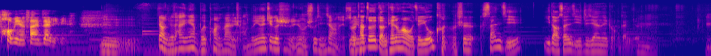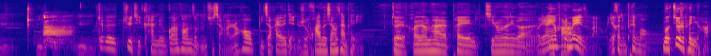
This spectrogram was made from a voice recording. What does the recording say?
泡面番在里面。嗯，但我觉得他应该不会泡米饭的长度，因为这个是属于那种抒情向的，所以那它作为短片的话，我觉得有可能是三集，一到三集之间那种感觉。嗯嗯啊，嗯，这个具体看这个官方怎么去想了。然后比较还有一点就是花泽香菜配音，对，花香菜配其中的那个我应该要配妹子吧，也可能配猫不就是配女孩儿？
